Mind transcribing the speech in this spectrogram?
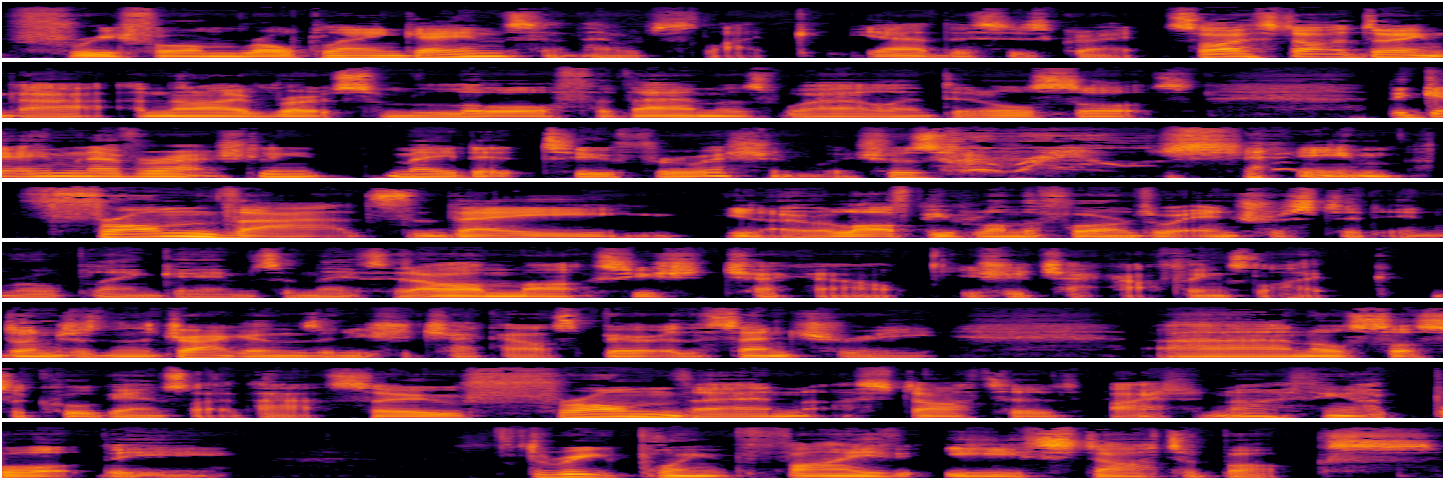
freeform role playing games and they were just like, yeah, this is great. So I started doing that and then I wrote some lore for them as well and did all sorts. The game never actually made it to fruition, which was a real shame. From that, they, you know, a lot of people on the forums were interested in role playing games and they said, oh, Marx, you should check out, you should check out things like Dungeons and Dragons and you should check out Spirit of the Century and all sorts of cool games like that. So from then I started, I don't know, I think I bought the 3.5e starter box.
